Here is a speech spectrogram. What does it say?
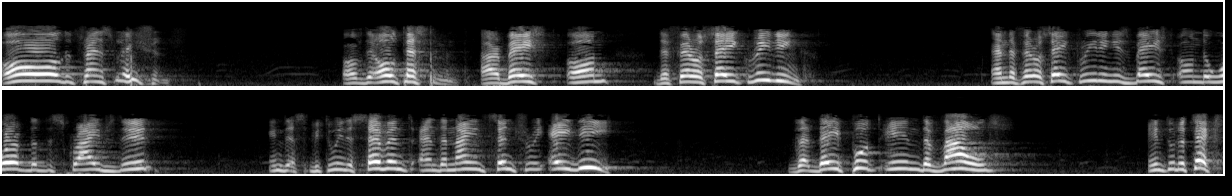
all the translations of the Old Testament are based on the Pharisaic reading. And the Pharisaic reading is based on the work that the scribes did in between the 7th and the 9th century AD. That they put in the vowels into the text.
